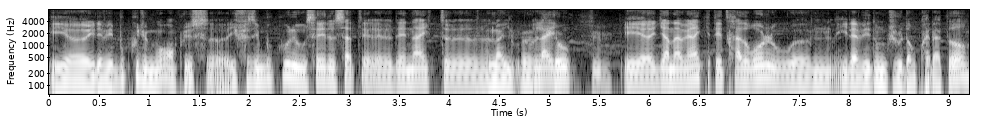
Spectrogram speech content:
Et euh, il avait beaucoup d'humour en plus. Euh, il faisait beaucoup, vous savez, de Saturday Night Live. Et il y en avait un qui était très drôle où il avait donc joué dans Predator.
